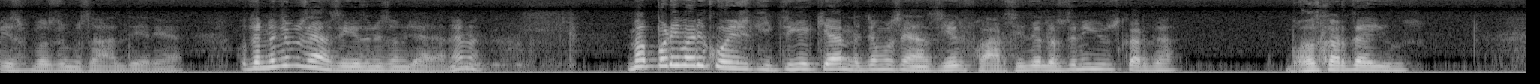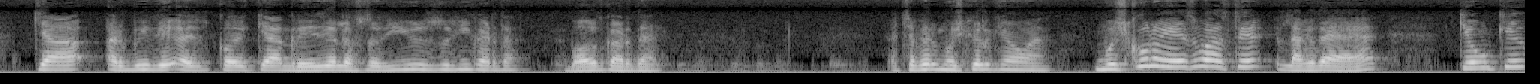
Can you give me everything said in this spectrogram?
ਇਸ ਪਾਸੇ ਮਿਸਾਲ ਦੇ ਰਿਹਾ। ਉਹ ਤਾਂ ਨਜਮ ਹੁਸੈਨ ਸੈਦ ਨੇ ਸਮਝਾਇਆ ਨਾ। ਨਾ ਮੈਂ ਬੜੀ ਵਾਰੀ ਕੋਸ਼ਿਸ਼ ਕੀਤੀ ਕਿ ਕਿਆ ਨਜਮ ਹੁਸੈਨ ਸੈਦ ਫਾਰਸੀ ਦੇ ਲਫ਼ਜ਼ ਨਹੀਂ ਯੂਜ਼ ਕਰਦਾ। ਬਹੁਤ ਕਰਦਾ ਹੈ ਯੂਜ਼ ਕਿਆ ਅਰਬੀ ਦੇ ਅ, ਕੋਈ ਕਿਆ ਅੰਗਰੇਜ਼ੀ ਦੇ ਲਫ਼ਜ਼ ਯੂਜ਼ ਨਹੀਂ ਕਰਦਾ। ਬਹੁਤ ਕਰਦਾ ਹੈ। ਬਿਲਕੁਲ ਸਹੀ ਹੈ। ਅੱਛਾ ਫਿਰ ਮੁਸ਼ਕਿਲ ਕਿਉਂ ਹੈ? ਮੁਸ਼ਕਿਲ ਉਹ ਇਸ ਵਾਸਤੇ ਲੱਗਦਾ ਹੈ ਕਿਉਂਕਿ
